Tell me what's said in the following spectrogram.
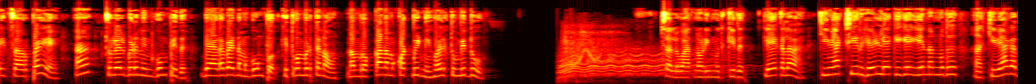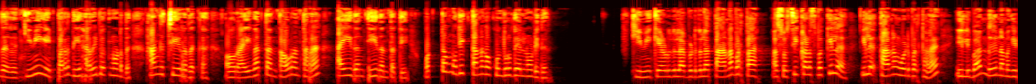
ಐದ್ ಸಾವಿರ ರೂಪಾಯಿ? ಆ, ಚಲೋ ಬಿಡು ನಿನ್ ಗುಂಪಿದ್ ಬೇಡ ಬೇಡ ನಮ್ಮ ಗುಂಪು. ಕಿತ್ಕೊಂಡ್ಬಿಡ್ತೇವೆ ನಾವು ನಮ್ಮ ರೊಕ್ಕ ನಮ್ಗೆ ಕೊಟ್ಬಿಡ್, ನೀ ಹೊಳಿ ತುಂಬಿದ್ದು. ಚಲೋ ಆತ್ ನೋಡಿ ಮುದುಕಿದ್. ಕೇಕಲ್ಲ ಕಿವ್ಯಾಗ ಚೀರ್ ಹೇಳಿ ಏನ್ ಅನ್ನೋದು? ಕಿವ್ಯಾಗ ಅದ? ಕಿವಿಗೆ ಪರದಿ ಹರಿಬೇಕು ನೋಡ್ದು. ಹಂಗ ಚೀರ್ ಅದಕ್ಕ. ಅವ್ರ ಐವತ್ತಂತ ಅವ್ರಂತಾರ, ಐದಂತ ಈದಂತತಿ. ಒಟ್ಟ ಮುದಿಕ್ ತನಗ ಕುಂದ್ರದಿಲ್ಲ ನೋಡಿದ ಕಿವಿ ಕೇಳುದಿಲ್ಲ ಬಿಡುದಿಲ್ಲ ತಾನ ಬರ್ತಾ ಆ ಸೊಸಿ ಕಳಿಸ್ಬೇಕಿಲ್ಲ. ಇಲ್ಲ ತಾನ ಓಡಿ ಬರ್ತಾಳೆ. ಇಲ್ಲಿ ಬಂದು ನಮಗೆ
